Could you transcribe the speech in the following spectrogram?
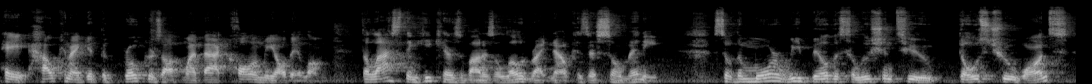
hey, how can I get the brokers off my back calling me all day long? The last thing he cares about is a load right now because there's so many. So the more we build a solution to those true wants,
